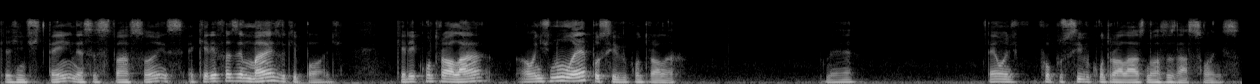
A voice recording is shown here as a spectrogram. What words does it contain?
que a gente tem nessas situações é querer fazer mais do que pode, querer controlar onde não é possível controlar, né? Até onde for possível controlar as nossas ações.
